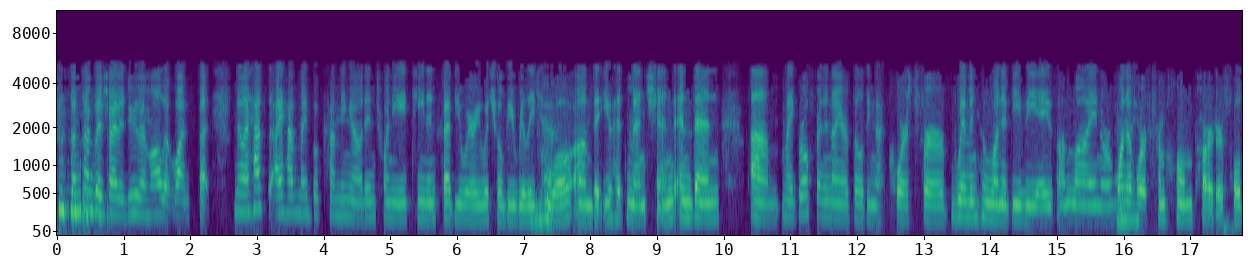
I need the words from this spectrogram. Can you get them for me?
sometimes I try to do them all at once. But no, I have to, I have my book coming out in 2018 in February, which will be really yes. cool. Um, that you had mentioned, and then um, my girlfriend and I are building that course for women who want to be VAs online or want nice. to work from home part or full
